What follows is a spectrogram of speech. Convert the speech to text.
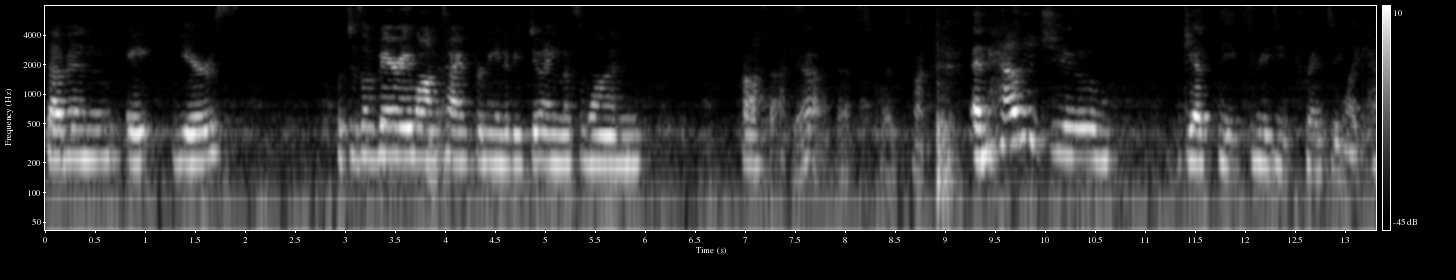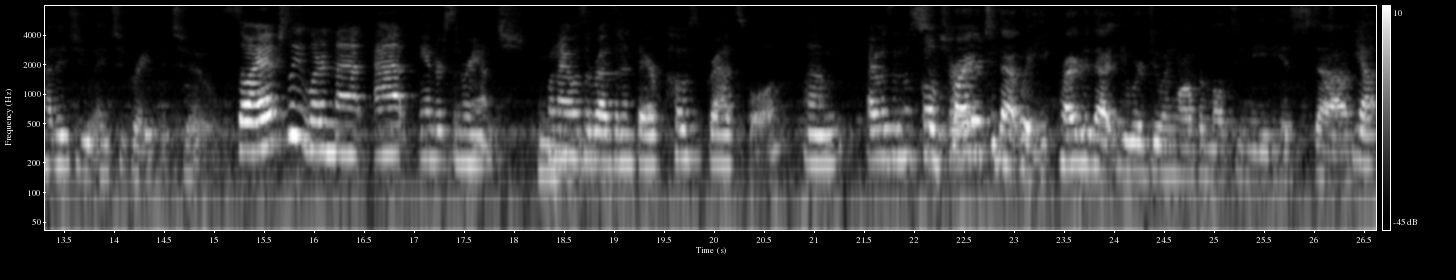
seven, eight years, which is a very long time for me to be doing this one process. Yeah, that's quite a time. And how did you get the 3D printing? Like, how did you integrate the two? So I actually learned that at Anderson Ranch when I Mhm. was a resident there post grad school. Um, I was in the sculpture. So prior to that, wait, prior to that, you were doing all the multimedia stuff. yeah,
